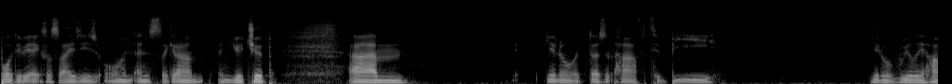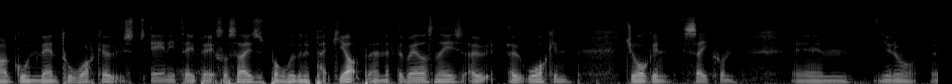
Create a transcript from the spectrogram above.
bodyweight exercises on Instagram and YouTube. Um, you know, it doesn't have to be, you know, really hard going mental workouts. Any type of exercise is probably going to pick you up. And if the weather's nice, out out walking, jogging, cycling, um, you know, uh,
